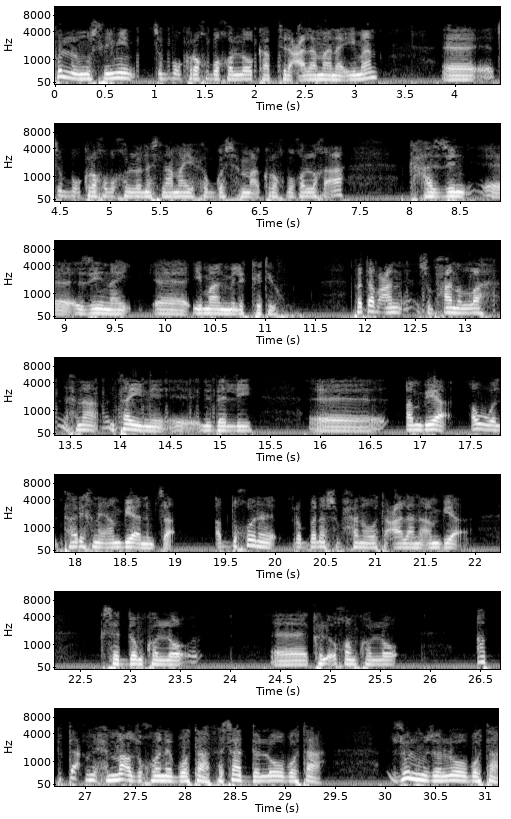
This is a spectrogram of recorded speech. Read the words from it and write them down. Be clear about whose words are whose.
Speaker 1: ኩሉ ሙስሊሚን ፅቡቅ ክረኽቦ ከሎ ካብቲ ዓላማ ናይ ኢማን ፅቡቅ ክረኽቦ ከሎ ነስላማይ ይሕጎስ ሕማቅ ክረኽቦ ከሎ ከዓ ክሓዝን እዚ ናይ ኢማን ምልክት እዩ ፈጠብዓ ስብሓን ላህ ንሕና እንታይ ንደሊ ኣንብያ ኣወል ታሪክ ናይ ኣንብያ ንምፃእ ኣብ ዝኾነ ረበና ስብሓነ ወተዓላ ንኣንብያ ክሰዶም ከሎ ክልእኾም ከሎ ኣብ ብጣዕሚ ሕማቕ ዝኾነ ቦታ ፈሳድ ዘለዎ ቦታ ዙልሚ ዘለዎ ቦታ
